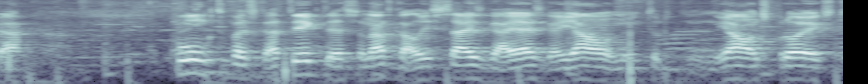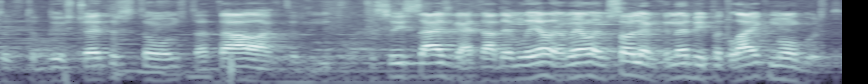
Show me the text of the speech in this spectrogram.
kā, punktu, pēc kā tiekties, un atkal viss aizgāja, aizgāja jauni, tur jauns projekts, tur, tur 24 stundas, tā tālāk. Tur, tas viss aizgāja tādiem lieliem, lieliem soļiem, ka nebija pat laika nogurt.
